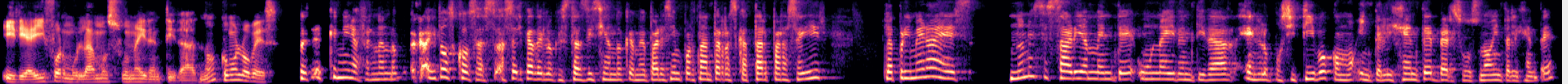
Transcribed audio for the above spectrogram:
y de ahí formulamos una identidad, ¿no? ¿Cómo lo ves? Pues es que mira, Fernando, hay dos cosas acerca de lo que estás diciendo que me parece importante rescatar para seguir. La primera es no necesariamente una identidad en lo positivo como inteligente versus no inteligente,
